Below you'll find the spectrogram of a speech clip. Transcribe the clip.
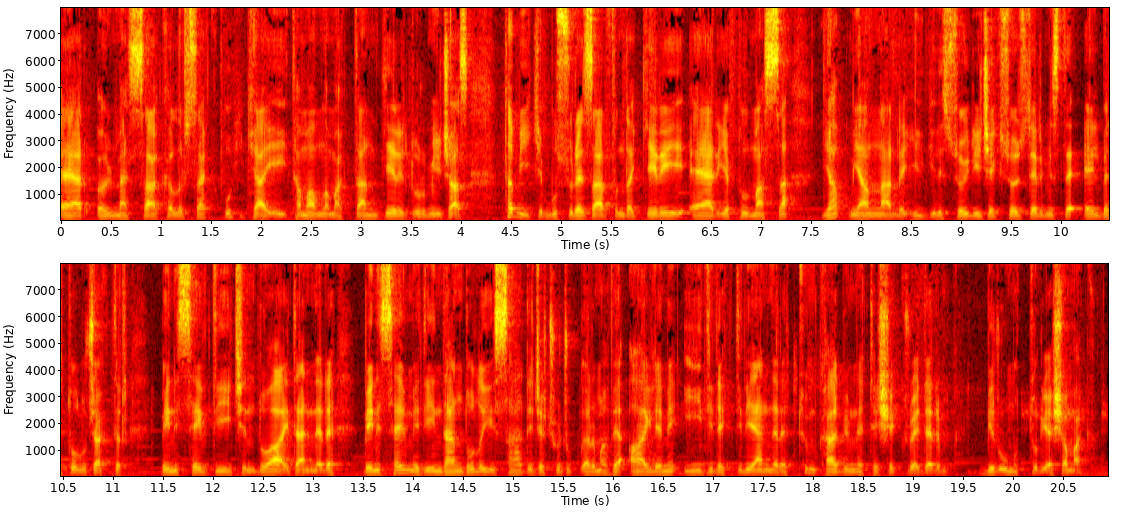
eğer ölmez sağ kalırsak bu hikayeyi tamamlamaktan geri durmayacağız. Tabii ki bu süre zarfında gereği eğer yapılmazsa yapmayanlarla ilgili söyleyecek sözlerimiz de elbet olacaktır. Beni sevdiği için dua edenlere, beni sevmediğinden dolayı sadece çocuklarıma ve aileme iyi dilek dileyenlere tüm kalbimle teşekkür ederim. Bir umuttur yaşamak.''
